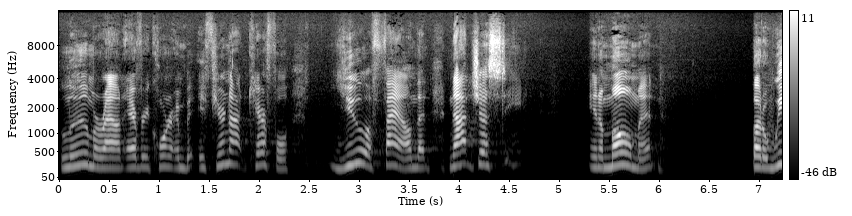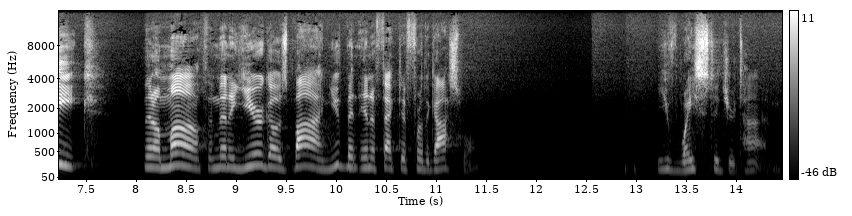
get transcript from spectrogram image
loom around every corner. And if you're not careful, you have found that not just in a moment, but a week, then a month, and then a year goes by, and you've been ineffective for the gospel. You've wasted your time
